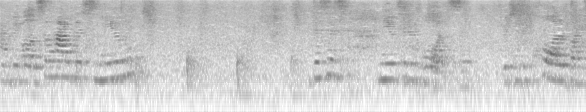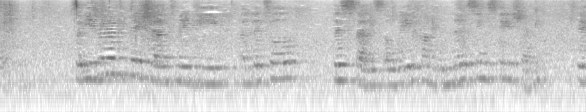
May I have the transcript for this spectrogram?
And we also have this new, this is new to the wards, which is a call button. So even if the patient may be a little distance away from the nursing station, they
